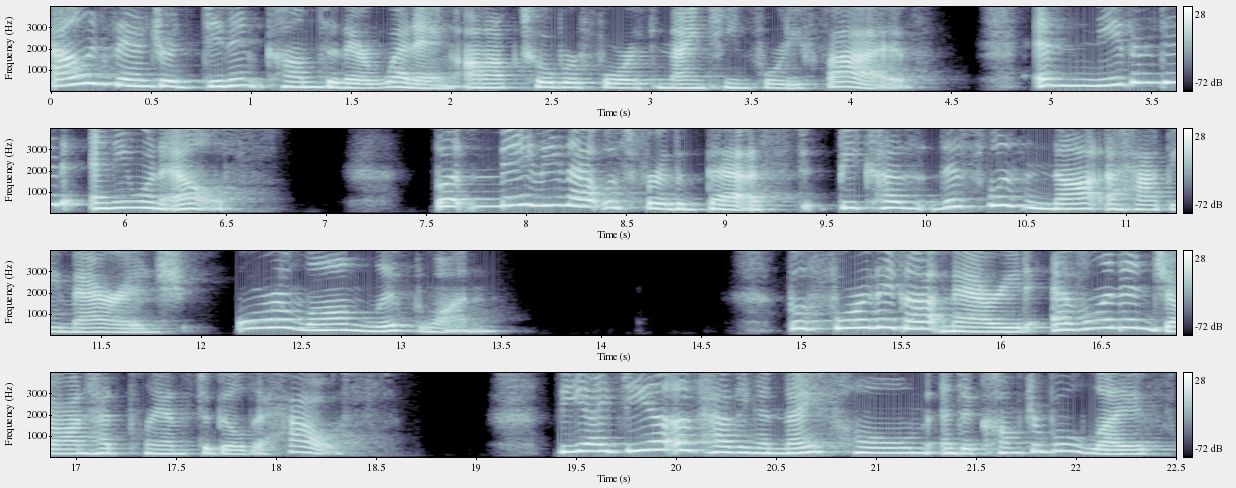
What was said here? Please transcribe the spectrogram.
Alexandra didn't come to their wedding on October 4th, 1945, and neither did anyone else. But maybe that was for the best, because this was not a happy marriage or a long lived one. Before they got married, Evelyn and John had plans to build a house. The idea of having a nice home and a comfortable life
